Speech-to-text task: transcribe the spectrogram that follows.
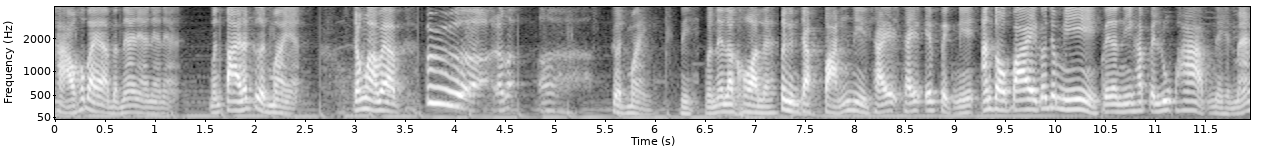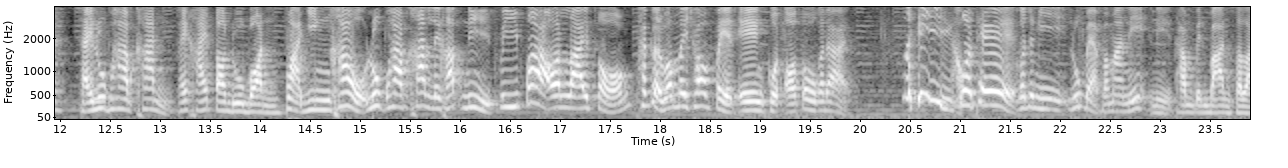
ขาวเข้าไปอะแบบนี้เนี่ยเนี่ยเนี่ยเหมือนตายแล้วเกิดใหม่อะจังหวะแบบ เออแล้วก็เออเกิดใหม่ นี่เหมือนในละครเลยตื่นจากฝันนี่ใช้ใช้เอฟเฟกต์นี้ อันต่อไปก็จะมีเป็นอันนี้ครับเป็นรูปภาพเนี่ยเห็นไหมใช้รูปภาพขั้นคล้ายๆ ตอนดูบอลว่ายิงเข้ารูปภาพขั้นเลยครับ นี่ฟีฟ่าออนไลน์ 2 ถ้าเกิดว่าไม่ชอบเฟดเองกดออโต้ก็ได้นี่โคตรเท่ก็จะมีรูปแบบประมาณนี้นี่ทำเป็นบานสไล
